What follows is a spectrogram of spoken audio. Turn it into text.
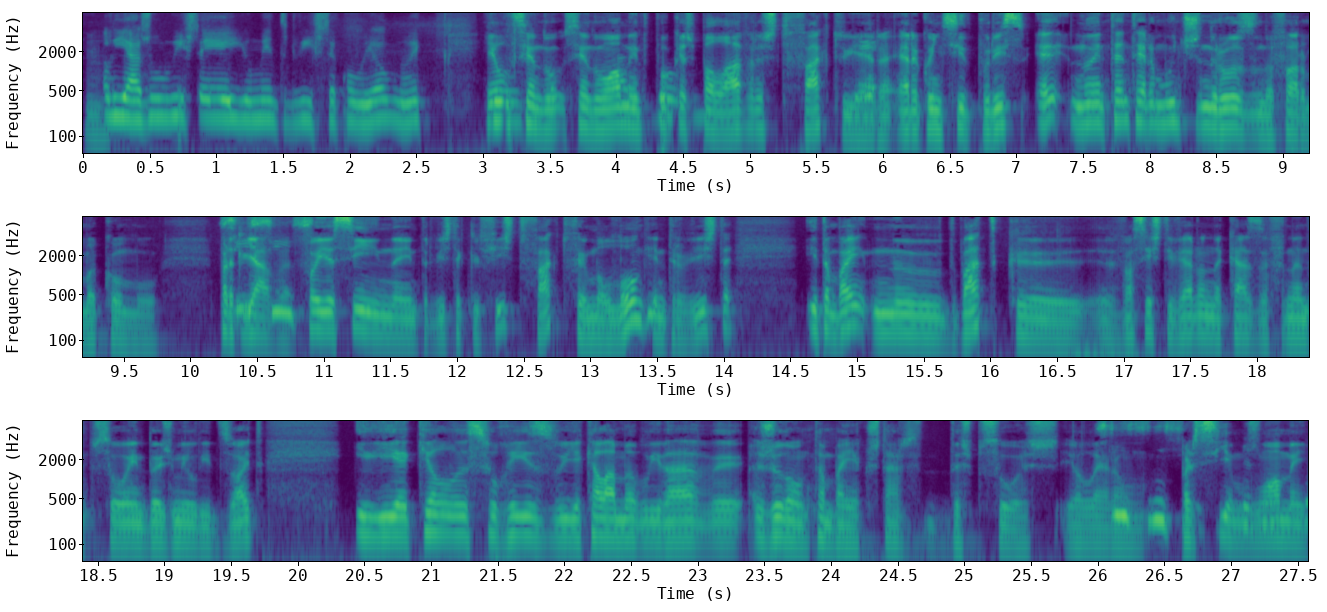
hum. Aliás, o Luís tem aí uma entrevista com ele, não é? Ele, sendo, sendo um homem de poucas palavras, de facto, e era, era conhecido por isso, é, no entanto, era muito generoso na forma como partilhava. Sim, sim, sim. Foi assim na entrevista que lhe fiz, de facto, foi uma longa entrevista e também no debate que vocês tiveram na Casa Fernando Pessoa em 2018 e aquele sorriso e aquela amabilidade ajudam também a gostar das pessoas. Ele era um, parecia-me um homem,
